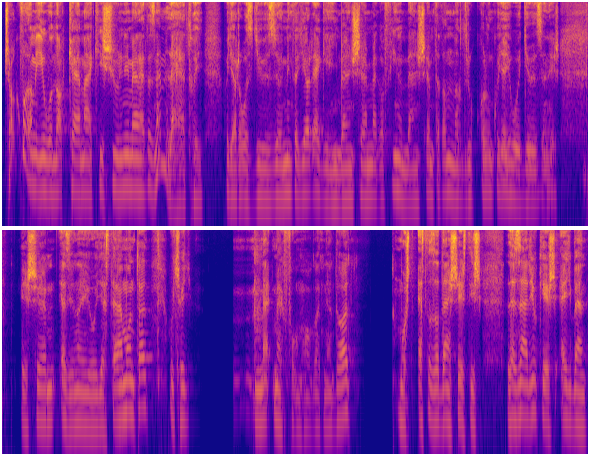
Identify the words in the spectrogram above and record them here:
csak valami jónak kell már kisülni, mert hát ez nem lehet, hogy, hogy a rossz győzön, mint hogy a regényben sem, meg a filmben sem, tehát annak drukkolunk, hogy a jó győzön. És, és ezért nagyon jó, hogy ezt elmondtad, úgyhogy me, meg fogom hallgatni a dalt. Most ezt az adásrészt is lezárjuk, és egyben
